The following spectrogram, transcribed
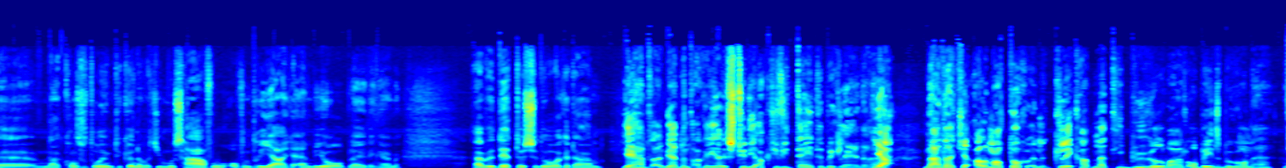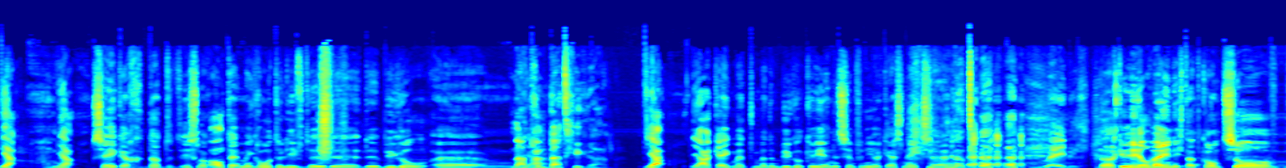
eh, naar het conservatorium te kunnen. Want je moest HAVO of een driejarige mbo-opleiding hebben. Hebben we dit tussendoor gedaan. Jij, hebt, jij bent ac- studieactiviteitenbegeleider. Hè? Ja. Nadat je allemaal toch een klik had met die bugel, waar het opeens begon. Hè? Ja, ja, zeker. Dat is nog altijd mijn grote liefde, de, de bugel. eh, Naar ja. trompet gegaan. Ja, ja, kijk, met, met een bugel kun je in een symfonieorkest niks. Hè. Dat, Weinig. Daar kun je heel weinig. Dat komt zo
